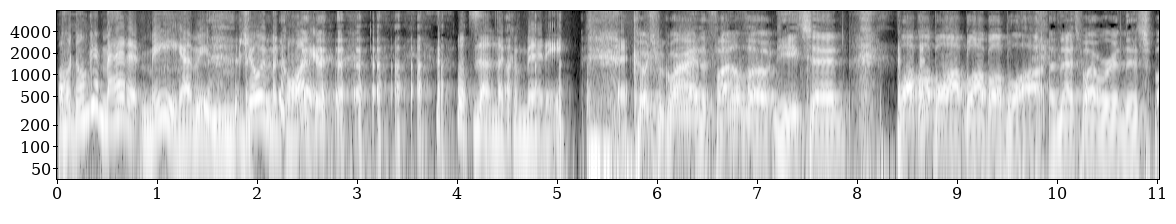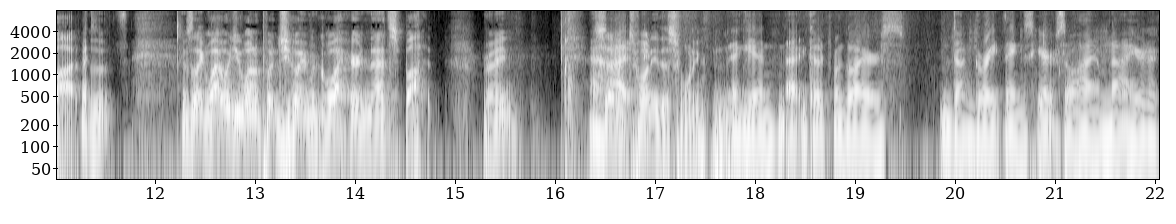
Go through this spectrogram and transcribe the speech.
Oh, don't get mad at me. I mean, Joey McGuire was on the committee. Coach McGuire had the final vote, and he said, "Blah blah blah blah blah blah," and that's why we're in this spot. It's like, why would you want to put Joey McGuire in that spot, right? Seven twenty this morning. Again, uh, Coach McGuire's done great things here, so I am not here to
